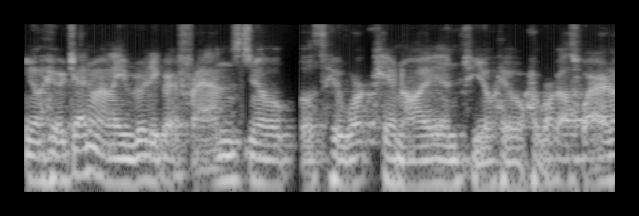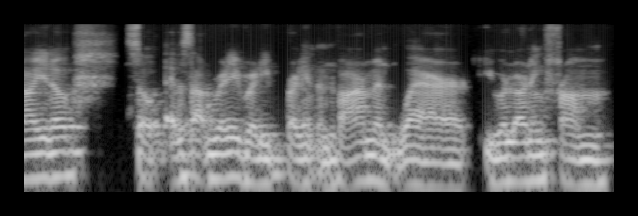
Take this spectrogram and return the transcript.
you know, who are genuinely really great friends, you know, both who work here now and, you know, who, who work elsewhere now, you know. So it was that really, really brilliant environment where you were learning from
